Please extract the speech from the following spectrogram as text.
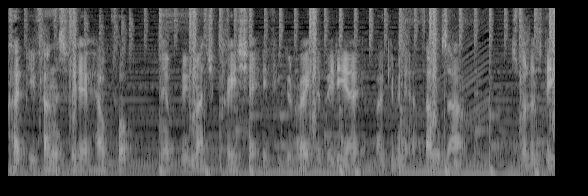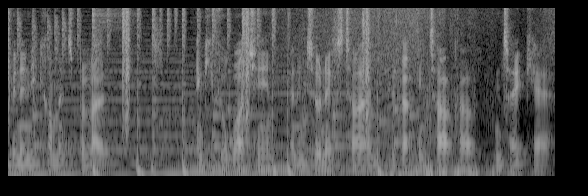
I hope you found this video helpful and it would be much appreciated if you could rate the video by giving it a thumbs up as well as leaving any comments below. Thank you for watching and until next time, good luck in Tarkov and take care.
